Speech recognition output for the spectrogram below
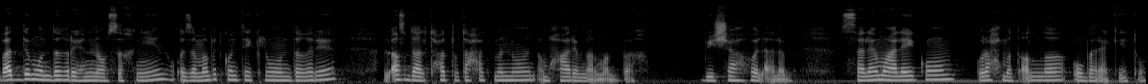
بقدمهم دغري هن وسخنين وإذا ما بدكم تاكلون دغري الأفضل تحطوا تحت منهم محارم للمطبخ. بيشهوا القلب السلام عليكم ورحمة الله وبركاته.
